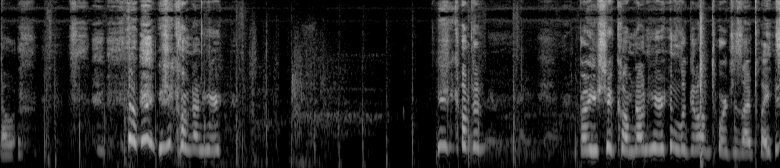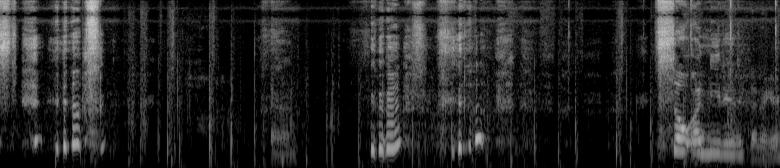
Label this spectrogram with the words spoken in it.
no. you should come down here. You should come down. Bro, you should come down here and look at all the torches I placed. So unneeded. Right.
